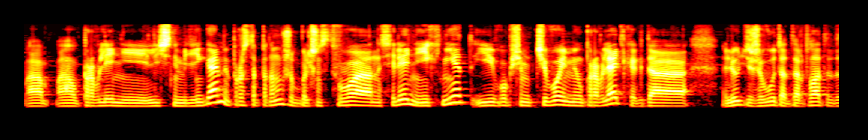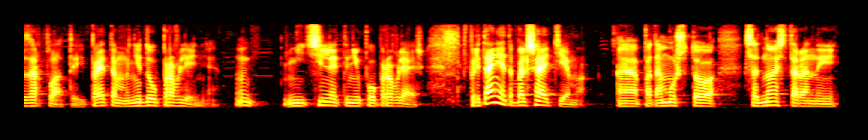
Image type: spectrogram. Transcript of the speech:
о, о управлении личными деньгами, просто потому что большинство населения их нет, и, в общем, чего ими управлять, когда люди живут от зарплаты до зарплаты, и поэтому не до управления. Ну, не, сильно это не поуправляешь. В Британии это большая тема. Э, потому что, с одной стороны,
